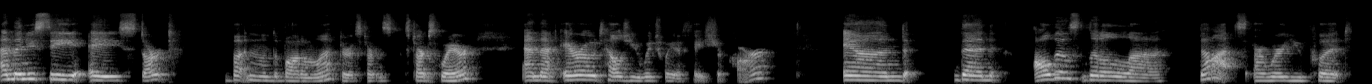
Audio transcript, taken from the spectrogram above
And then you see a start button on the bottom left or a start, start square. And that arrow tells you which way to face your car. And then all those little uh, dots are where you put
